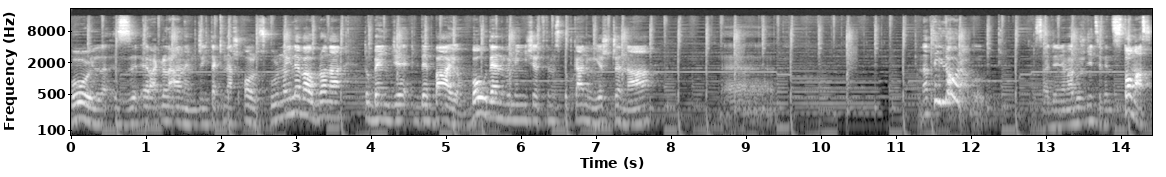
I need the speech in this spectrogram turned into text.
Boyle z Raglanem, czyli taki nasz old school. No i lewa obrona to będzie Debajo. Bowden wymieni się w tym spotkaniu jeszcze na e, na Taylora, bo w zasadzie nie ma różnicy, więc Thomas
